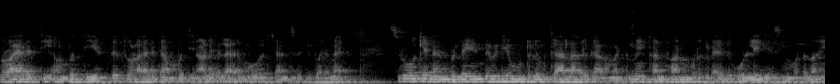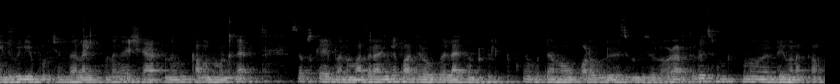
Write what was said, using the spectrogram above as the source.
தொள்ளாயிரத்தி ஐம்பத்தி எட்டு தொள்ளாயிரத்தி ஐம்பத்தி நாலு எல்லாருமே ஒரு சான்ஸ் வச்சு பாருங்கள் சரி ஓகே நண்பர்களே இந்த வீடியோ முற்றிலும் கேரளாவிற்காக மட்டுமே கன்ஃபார்ம் நம்பர் கிடையாது. ஒன்லி கேசிங் மட்டும் தான். இந்த வீடியோ பிடிச்சிருந்தா லைக் பண்ணுங்கள் ஷேர் பண்ணுங்கள் கமெண்ட் பண்ணுங்கள் சப்ஸ்கிரைப் பண்ண மறந்துடாதீங்க. பார்த்துட்டு பெல் ஐக்கன் கிளிக் நம்ம பாடக்கூடிய சொல்லி சொல்லுவாங்க. அடுத்த வீடியோ நன்றி வணக்கம்.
